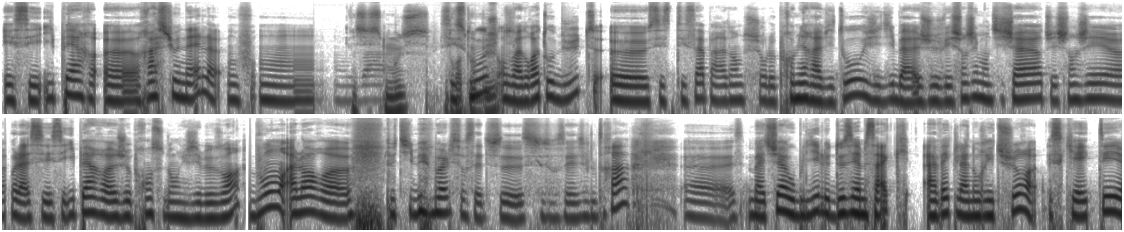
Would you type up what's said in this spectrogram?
et c'est hyper rationnel, C'est smooth. c'est smooth, on va droit au but. Euh, C'était ça par exemple sur le premier ravito. J'ai dit bah je vais changer mon t-shirt, je vais changer. euh, Voilà, c'est hyper. euh, je prends ce dont j'ai besoin. Bon alors petit bémol sur cette ce- sur cette ultra. Mathieu a oublié le deuxième sac avec la nourriture, ce qui a été.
